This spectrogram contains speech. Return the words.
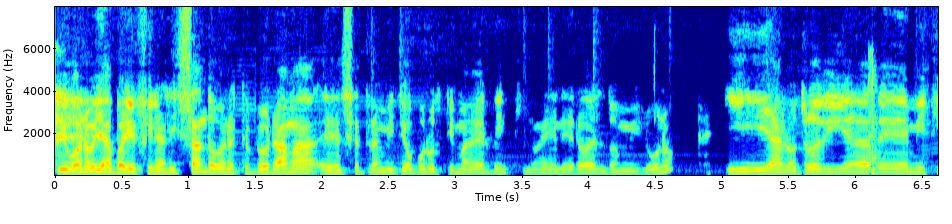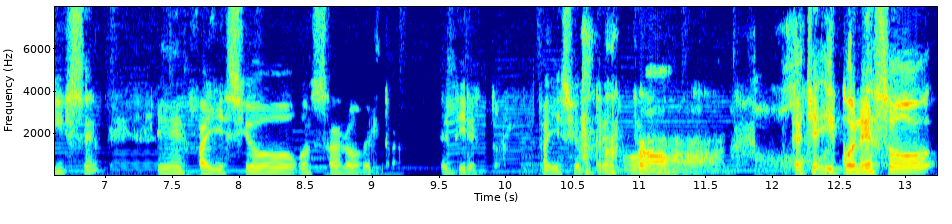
y bueno, ya para ir finalizando, bueno, este programa eh, se transmitió por última vez el 29 de enero del 2001 y al otro día de emitirse eh, falleció Gonzalo Beltrán, el director. Falleció el 3. ¿Cachai? Y con eso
